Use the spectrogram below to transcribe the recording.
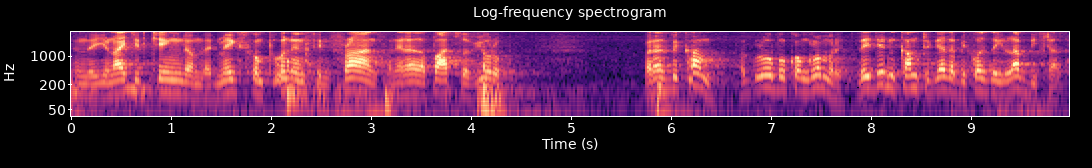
in the United Kingdom, that makes components in France and in other parts of Europe, but has become a global conglomerate. They didn't come together because they loved each other.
